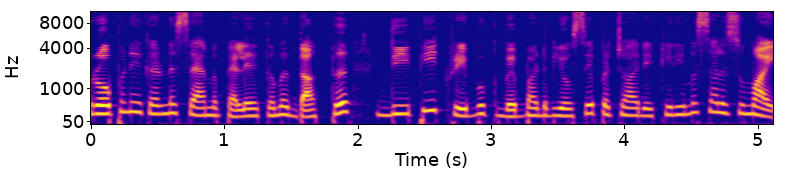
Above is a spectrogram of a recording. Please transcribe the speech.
රෝපණය කරන සෑම පැළයකම දත්ත DP ට්‍රීබුක් වෙබ් අඩවිය ඔස්සේ ප්‍රචාරය කිරීම සැලසුමයි.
